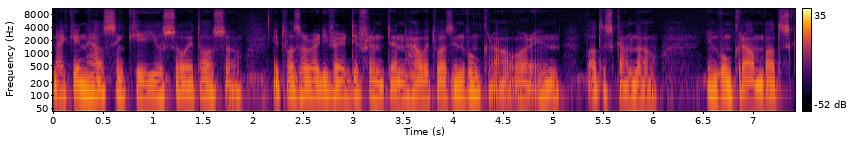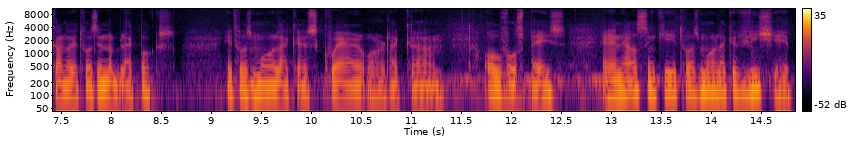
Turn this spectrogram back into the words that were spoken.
Like in Helsinki, you saw it also. It was already very different than how it was in Von Krahl or in Baltoscandal. In Von Krahl and Baltoscandal, it was in a black box. It was more like a square or like an oval space. And in Helsinki, it was more like a V-shaped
